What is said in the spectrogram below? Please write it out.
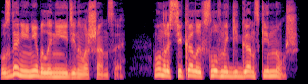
У зданий не было ни единого шанса. Он растекал их, словно гигантский нож.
